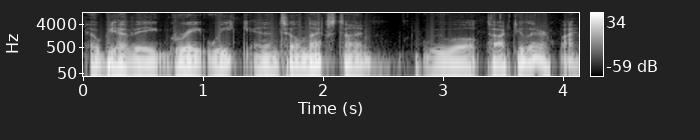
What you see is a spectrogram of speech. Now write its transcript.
I hope you have a great week, and until next time, we will talk to you later. Bye.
